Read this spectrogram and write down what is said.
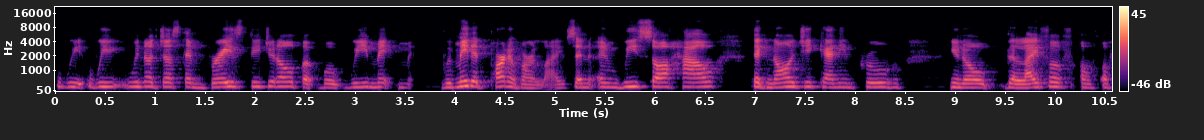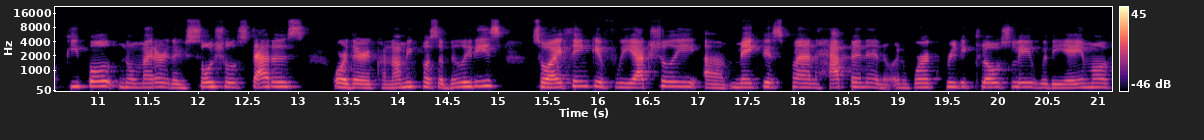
we we we not just embrace digital but, but we made we made it part of our lives. And and we saw how technology can improve you know the life of, of, of people no matter their social status or their economic possibilities. So i think if we actually uh, make this plan happen and, and work really closely with the aim of,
